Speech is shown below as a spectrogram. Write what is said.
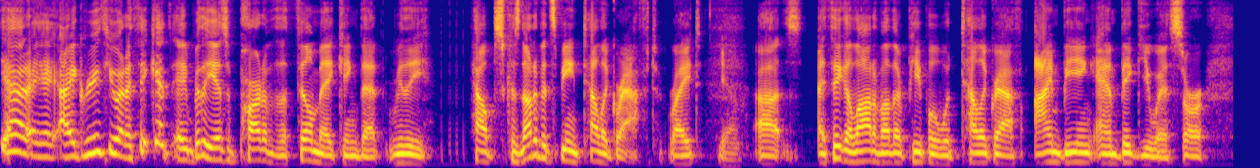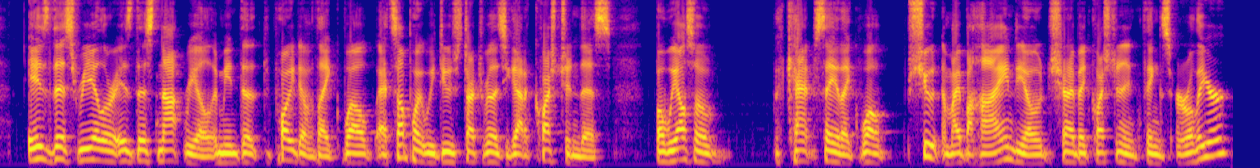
Yeah, I, I agree with you, and I think it, it really is a part of the filmmaking that really helps because none of it's being telegraphed, right? Yeah. Uh, I think a lot of other people would telegraph, "I'm being ambiguous," or "Is this real or is this not real?" I mean, the point of like, well, at some point we do start to realize you got to question this, but we also can't say like, well, shoot, am I behind? You know, should I have been questioning things earlier?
